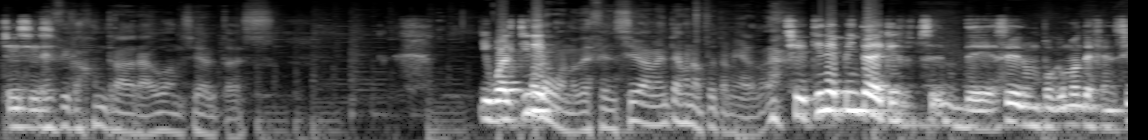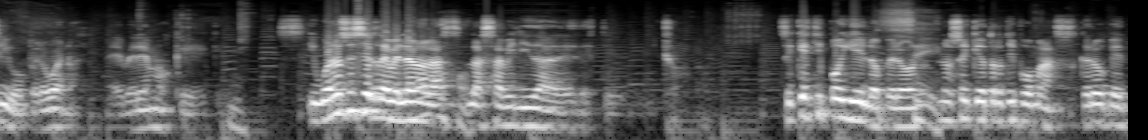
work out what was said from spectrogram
Sí, sí. Es eficaz contra dragón, cierto. Es, Igual tiene. bueno, defensivamente es una puta mierda. Sí, tiene pinta de, que, de ser un Pokémon defensivo, pero bueno, eh, veremos que, mm. Igual no sé si revelaron las, habilidades de este bicho. Sé que es tipo hielo, pero no sé qué otro tipo más. Creo que.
